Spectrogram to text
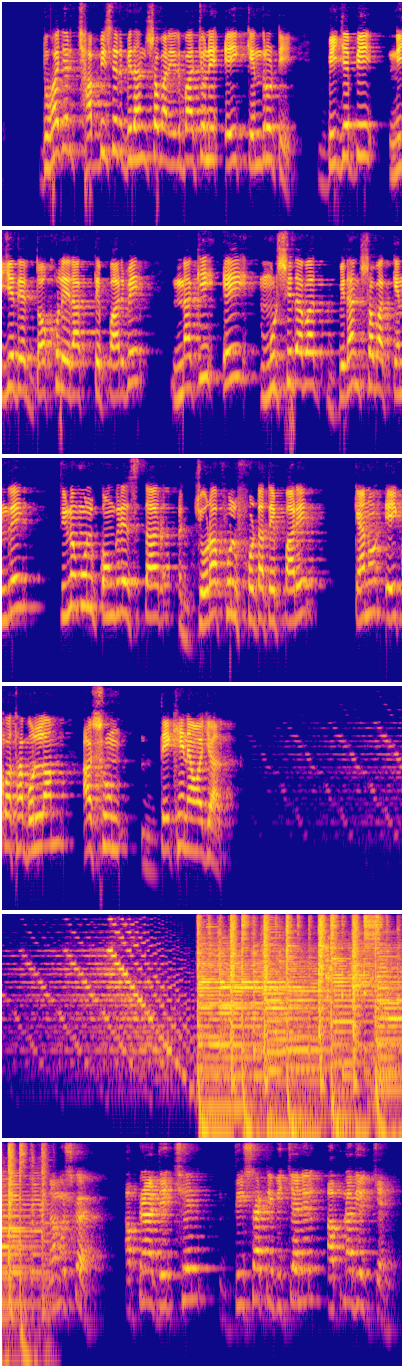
দু হাজার ছাব্বিশের বিধানসভা নির্বাচনে এই কেন্দ্রটি বিজেপি নিজেদের দখলে রাখতে পারবে নাকি এই মুর্শিদাবাদ বিধানসভা কেন্দ্রে তৃণমূল কংগ্রেস তার জোড়াফুল ফোটাতে পারে? কেন এই কথা বললাম? আসুন দেখে নেওয়া যাক। আপনারা দেখছেন দিশা টিভি চ্যানেল, আপনাদের চ্যানেল।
